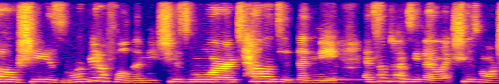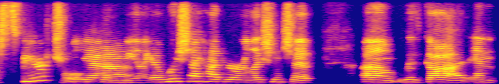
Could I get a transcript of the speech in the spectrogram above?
oh, she's more beautiful than me. She's more talented than me. Mm, And sometimes even like she's more spiritual Yeah. than me. Like I wish I had her relationship um, with God. And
